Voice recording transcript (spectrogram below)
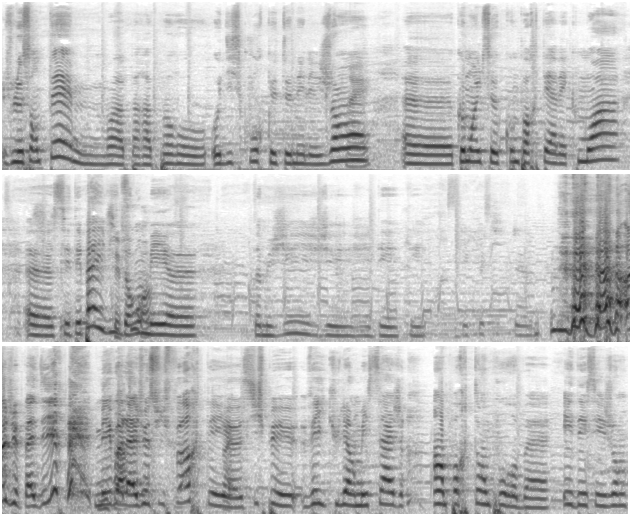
je le sentais, moi, par rapport au, au discours que tenaient les gens, Ouais. euh, comment ils se comportaient avec moi. Euh, C'était pas évident, fou, hein. mais euh, comme je dis, j'ai des, des- des petites. euh, je vais pas dire, mais pas. voilà, je suis forte et Ouais. euh, si je peux véhiculer un message important pour bah, aider ces gens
